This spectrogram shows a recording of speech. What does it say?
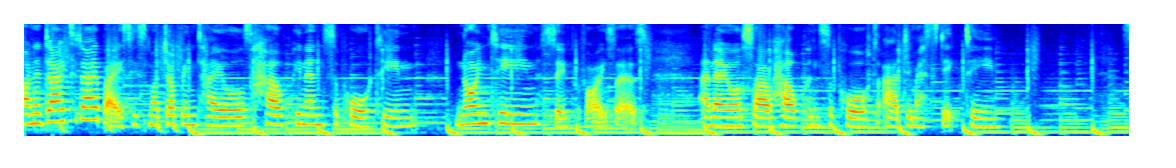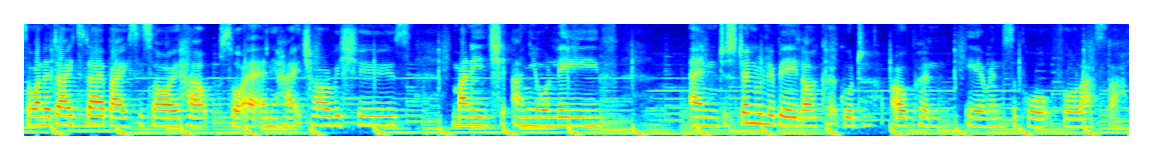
On a day-to-day -day basis, my job entails helping and supporting 19 supervisors and I also help and support our domestic team. So on a day-to-day -day basis I help sort out any HR issues, manage annual leave and just generally be like a good open ear and support for all our staff.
